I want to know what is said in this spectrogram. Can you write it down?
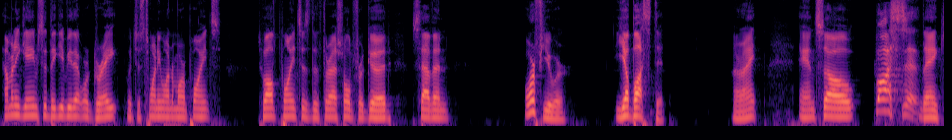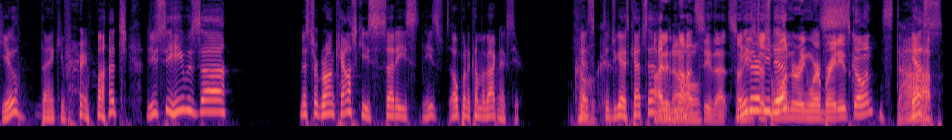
how many games did they give you that were great which is 21 or more points. 12 points is the threshold for good. Seven or fewer. You busted. All right and so Boston. Thank you. Thank you very much. Do you see he was uh Mr. Gronkowski said he's he's open to coming back next year. You guys- Oh, did you guys catch that? I did No. not see that. So Neither of he's you just did? wondering where Brady's going? Stop. yes.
